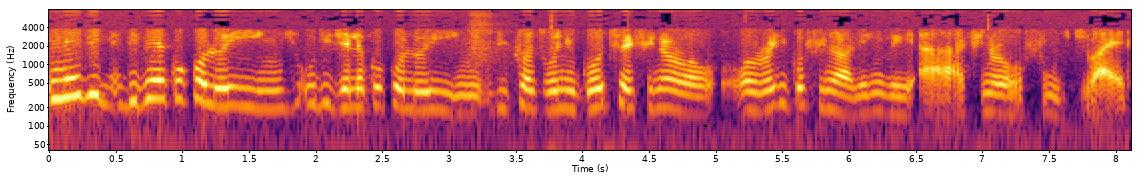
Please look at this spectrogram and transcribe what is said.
Maybe di be ko koloing o di jele ko koloing because when you go to a funeral or already go funeral they uh, funeral food right?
